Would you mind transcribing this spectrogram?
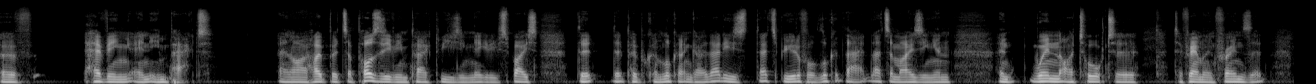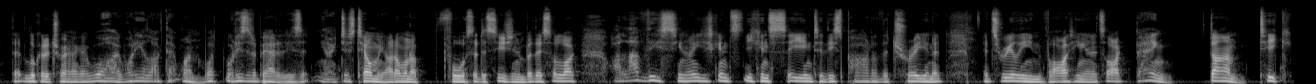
of having an impact. And I hope it's a positive impact using negative space that, that people can look at and go, that is that's beautiful. Look at that. That's amazing. And and when I talk to, to family and friends that, that look at a tree and I go, why? Why do you like that one? What what is it about it? Is it you know just tell me. I don't want to force a decision, but they're sort of like, I love this. You know, you can you can see into this part of the tree and it it's really inviting and it's like bang done tick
